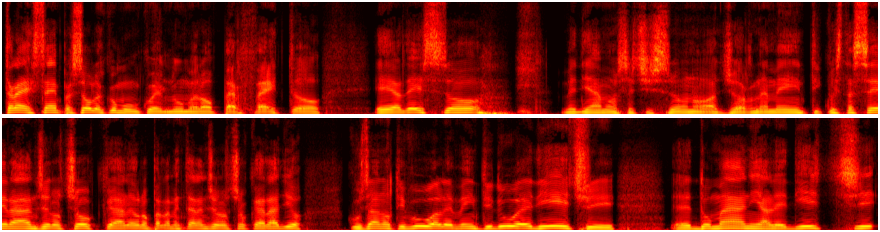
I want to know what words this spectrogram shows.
3 sempre solo e comunque il numero perfetto. E adesso Vediamo se ci sono aggiornamenti. Questa sera Angelo Ciocca, l'europarlamentare Angelo Ciocca, Radio Cusano TV alle 22.10. Eh, domani alle 10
